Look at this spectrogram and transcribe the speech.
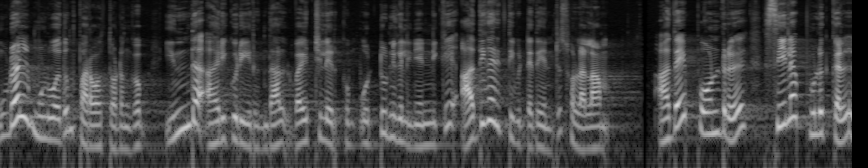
உடல் முழுவதும் பரவத் தொடங்கும். இந்த அறிகுறி இருந்தால் வயிற்றில் இருக்கும் ஒட்டுண்ணிகளின் எண்ணிக்கை அதிகரித்துவிட்டது என்று சொல்லலாம். அதே போன்று சில புழுக்கள்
